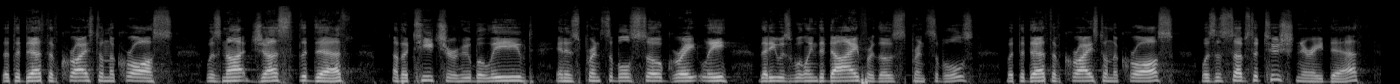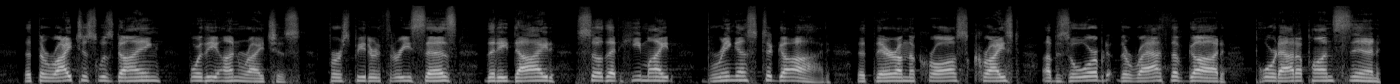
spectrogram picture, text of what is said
that the death of Christ on the cross was not just the death of a teacher who believed in his principles so greatly that he was willing to die for those principles, but the death of Christ on the cross was a substitutionary death, that the righteous was dying for the unrighteous. 1 Peter 3 says that he died so that he might bring us to God, that there on the cross Christ absorbed the wrath of God poured out upon sin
